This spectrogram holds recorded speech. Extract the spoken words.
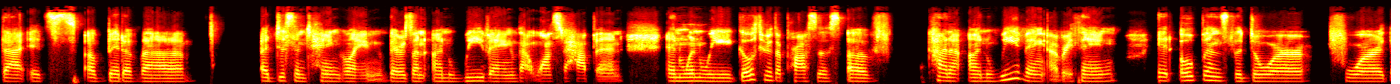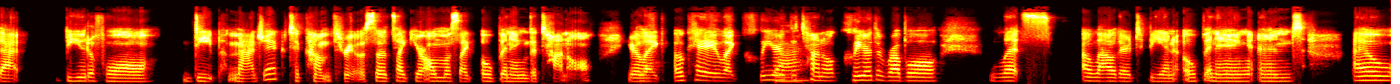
that it's a bit of a a disentangling, there's an unweaving that wants to happen. And when we go through the process of kind of unweaving everything, it opens the door for that beautiful deep magic to come through. So it's like you're almost like opening the tunnel. You're yeah. like, okay, like clear yeah. the tunnel, clear the rubble. Let's allow there to be an opening. And I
